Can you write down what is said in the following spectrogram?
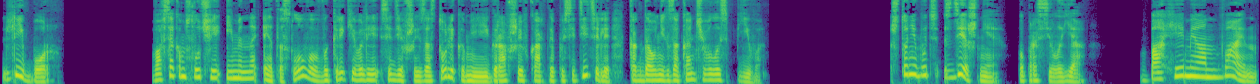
Либор. Во всяком случае, именно это слово выкрикивали сидевшие за столиками и игравшие в карты посетители, когда у них заканчивалось пиво. «Что-нибудь здешнее», — попросила я. «Бохемиан вайн».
